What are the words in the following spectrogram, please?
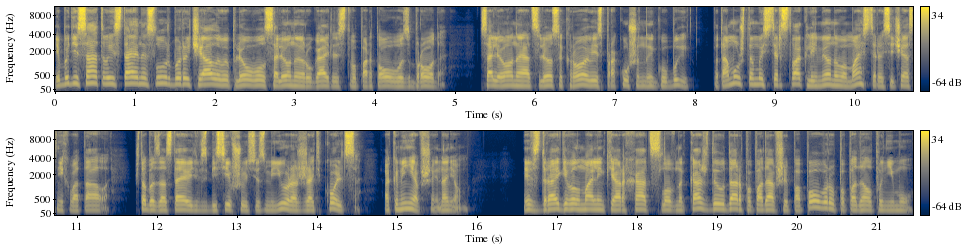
И бодисаттва из тайной службы рычал и выплевывал соленое ругательство портового сброда, соленое от слез и крови из прокушенной губы, потому что мастерства клейменного мастера сейчас не хватало, чтобы заставить взбесившуюся змею разжать кольца, окаменевшие на нем. И вздрагивал маленький архат, словно каждый удар, попадавший по повару, попадал по нему.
